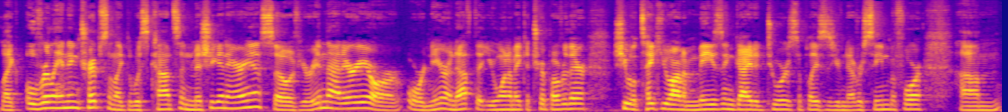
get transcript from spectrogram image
like overlanding trips in like the Wisconsin, Michigan area. So if you're in that area or or near enough that you want to make a trip over there, she will take you on amazing guided tours to places you've never seen before. Um,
